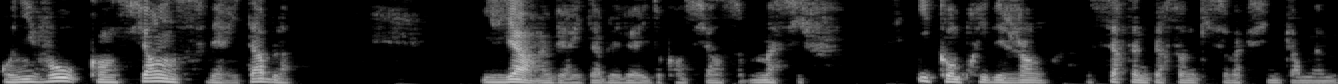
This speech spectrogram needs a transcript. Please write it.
au niveau conscience véritable, il y a un véritable éveil de conscience massif, y compris des gens, certaines personnes qui se vaccinent quand même.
